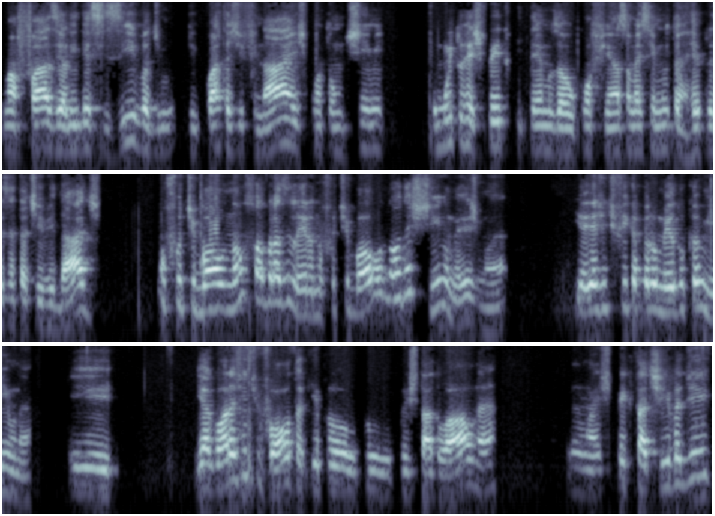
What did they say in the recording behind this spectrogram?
numa fase ali decisiva de, de quartas de finais contra um time com muito respeito que temos ao confiança, mas sem muita representatividade, no futebol não só brasileiro, no futebol nordestino mesmo, né? E aí a gente fica pelo meio do caminho, né? E, e agora a gente volta aqui pro, pro estadual, né? Uma expectativa de,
